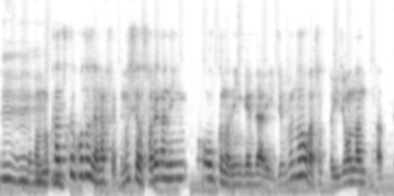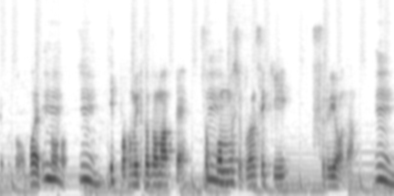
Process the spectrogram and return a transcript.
うんうんうんうんでもムカつくことじゃなくて、むしろそれが人多くの人間であり、自分の方がちょっと異常なんだってことを覚えると、うんうん一歩踏みとどまって、そこをむしろ分析するような。分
